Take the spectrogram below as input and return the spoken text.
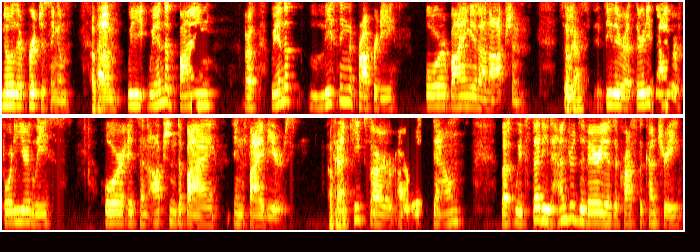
No, they're purchasing them. Okay. Um, we we end up buying, or we end up leasing the property or buying it on option. So Okay. it's it's either a 35 or 40 year lease, or it's an option to buy in five years. And okay. that keeps our, our risk down. But we've studied hundreds of areas across the country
